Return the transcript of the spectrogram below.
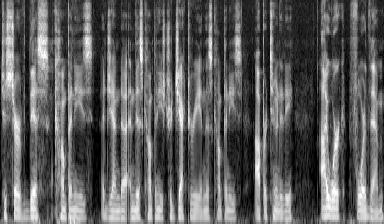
to serve this company's agenda and this company's trajectory and this company's opportunity. I work for them.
